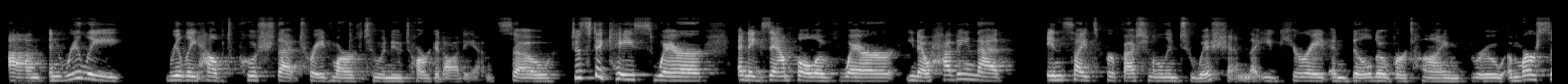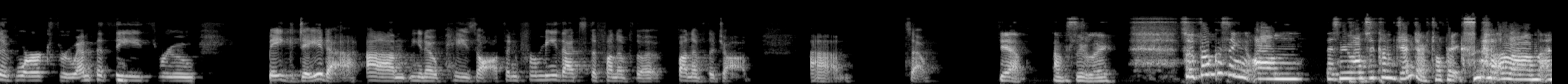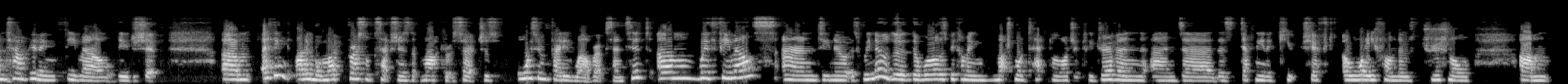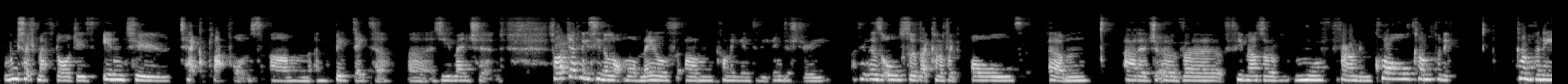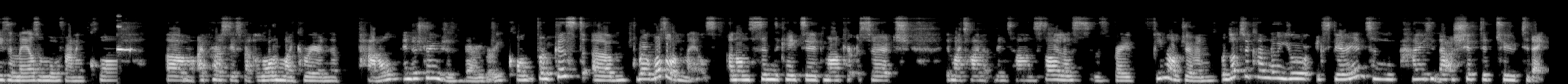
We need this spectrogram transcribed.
Um, and really really helped push that trademark to a new target audience. So just a case where an example of where, you know, having that insights professional intuition that you curate and build over time through immersive work, through empathy, through big data, um, you know, pays off. And for me, that's the fun of the fun of the job. Um, so, yeah, absolutely. So focusing on let's move on to kind of gender topics um, and championing female leadership. Um, I think, I, well, my personal perception is that market research has always been fairly well represented um, with females. And, you know, as we know, the, the world is becoming much more technologically driven, and uh, there's definitely an acute shift away from those traditional um, research methodologies into tech platforms um, and big data, uh, as you mentioned. So I've definitely seen a lot more males um, coming into the industry. I think there's also that kind of like old um, adage of uh, females are more found in qual company companies and males are more found in quant. Um, I personally spent a lot of my career in the panel industry, which is very, very quant focused, um, where it was a lot of males. And on syndicated market research in my time at Mintel and Stylus, it was very female driven. Would love to kind of know your experience and how you think that shifted to today.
